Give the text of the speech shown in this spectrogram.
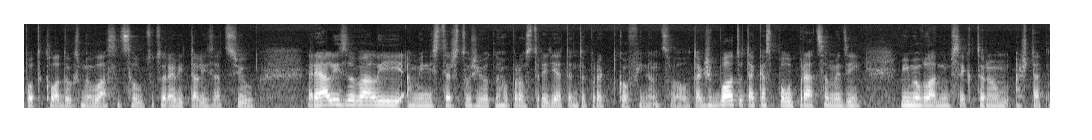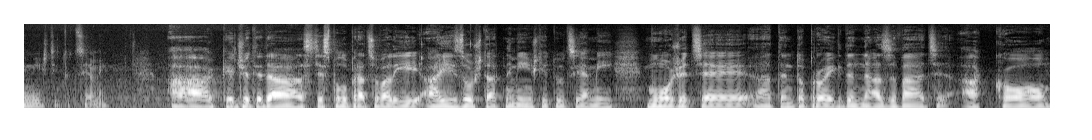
podkladoch sme vlastne celú túto revitalizáciu realizovali a Ministerstvo životného prostredia tento projekt kofinancovalo. Takže bola to taká spolupráca medzi mimovládnym sektorom a štátnymi inštitúciami. A keďže teda ste spolupracovali aj so štátnymi inštitúciami, môžete e, tento projekt nazvať ako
